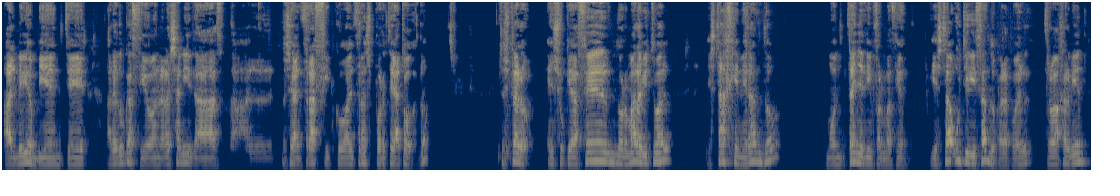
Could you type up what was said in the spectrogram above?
Al medio ambiente, a la educación, a la sanidad, al, no sé, al tráfico, al transporte, a todo, ¿no? Entonces, claro, en su quehacer normal, habitual, está generando montaña de información y está utilizando para poder trabajar bien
